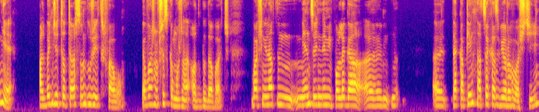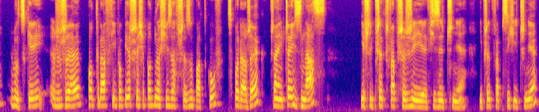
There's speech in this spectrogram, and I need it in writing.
Nie, ale będzie to czasem dłużej trwało. Ja uważam, wszystko można odbudować. Właśnie na tym między innymi polega taka piękna cecha zbiorowości ludzkiej, że potrafi po pierwsze się podnosi zawsze z upadków, z porażek, przynajmniej część z nas, jeśli przetrwa, przeżyje fizycznie i przetrwa psychicznie,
